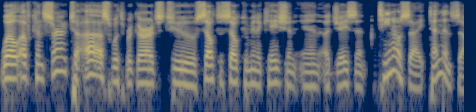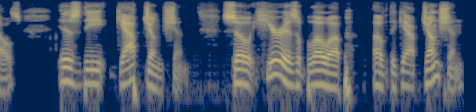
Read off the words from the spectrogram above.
Well, of concern to us with regards to cell-to-cell -cell communication in adjacent tenocyte tendon cells is the gap junction. So here is a blow up of the gap junction.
